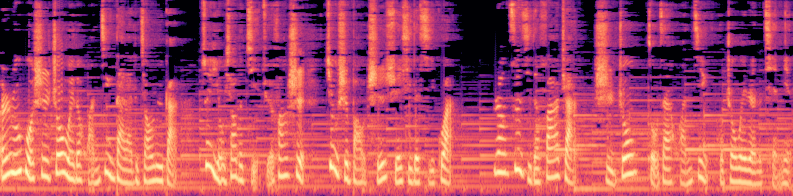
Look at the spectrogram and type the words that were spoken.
而如果是周围的环境带来的焦虑感，最有效的解决方式就是保持学习的习惯，让自己的发展始终走在环境和周围人的前面。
